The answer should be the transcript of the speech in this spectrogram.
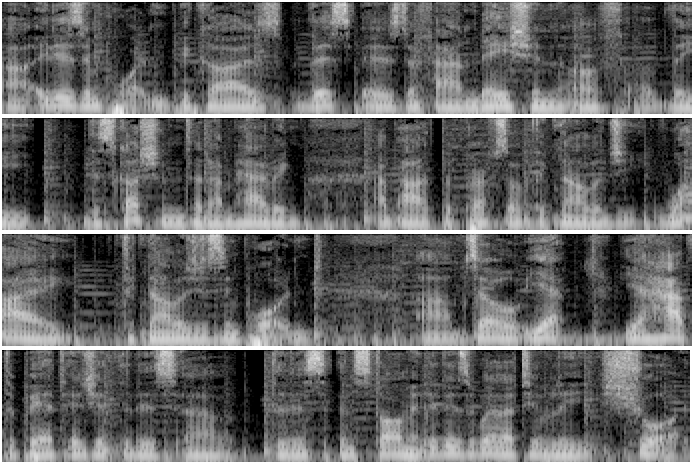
Uh, it is important because this is the foundation of uh, the discussions that I'm having about the purpose of technology, why technology is important. Um, so yeah, you have to pay attention to this uh, to this installment. It is relatively short,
